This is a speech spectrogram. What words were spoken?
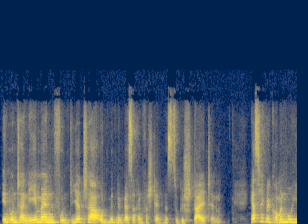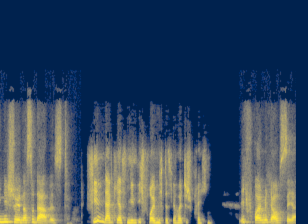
in Unternehmen fundierter und mit einem besseren Verständnis zu gestalten. Herzlich willkommen, Mohini. Schön, dass du da bist. Vielen Dank, Jasmin. Ich freue mich, dass wir heute sprechen. Ich freue mich auch sehr.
